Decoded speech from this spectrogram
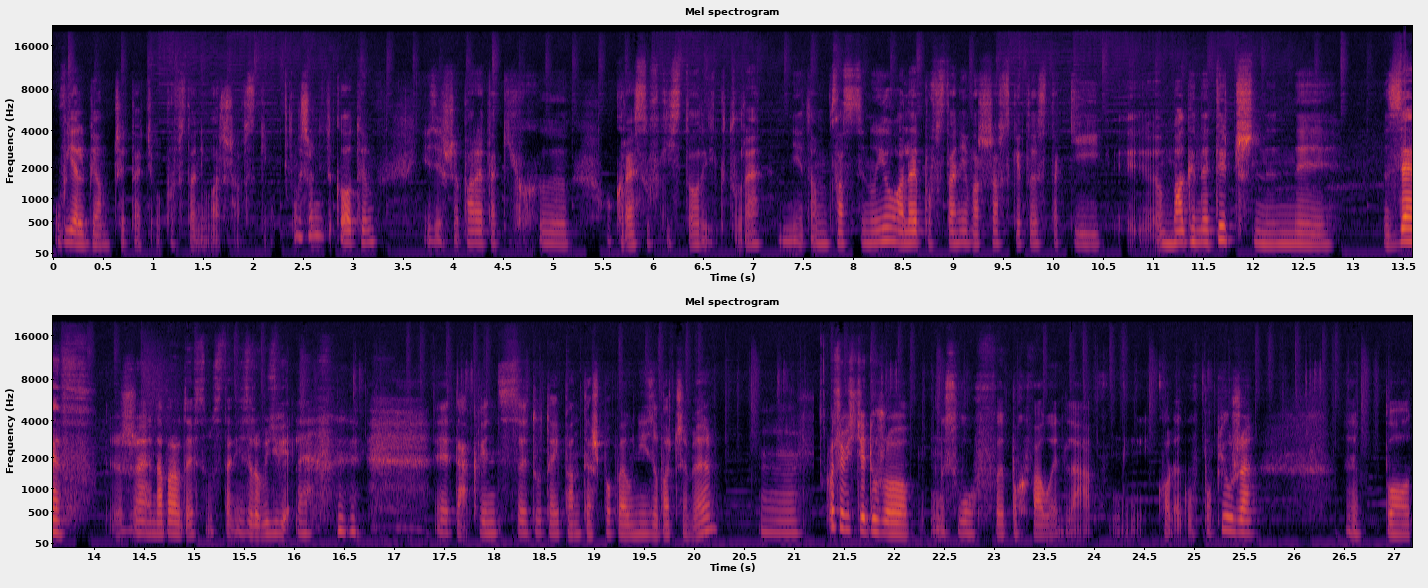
uwielbiam czytać o Powstaniu Warszawskim. Zresztą nie tylko o tym, jest jeszcze parę takich y, okresów historii, które mnie tam fascynują, ale Powstanie Warszawskie to jest taki y, magnetyczny zew, że naprawdę jestem w stanie zrobić wiele. Y, tak, więc tutaj Pan też popełni, zobaczymy. Mm, Oczywiście dużo słów pochwały dla kolegów po piórze, bo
